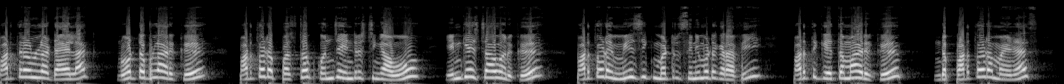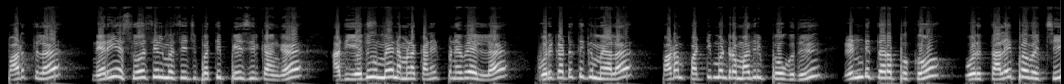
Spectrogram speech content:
படத்தில் உள்ள டயலாக் நோட்டபுளாக இருக்கு. படத்தோட ஃபர்ஸ்ட் ஆஃப் கொஞ்சம் இன்ட்ரெஸ்டிங்காகவும் என்கேஜாகவும் இருக்குது படத்தோட மியூசிக் மற்றும் சினிமாட்டோகிராஃபி படத்துக்கு ஏற்ற மாதிரி இருக்கு. இந்த படத்தோட மைனஸ் படத்தில் நிறைய சோசியல் மெசேஜ் பற்றி பேசியிருக்காங்க. அது எதுவுமே நம்மளை கனெக்ட் பண்ணவே இல்லை. ஒரு கட்டத்துக்கு மேலே படம் பட்டிமன்ற மாதிரி போகுது. ரெண்டு தரப்புக்கும் ஒரு தலைப்பை வச்சு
